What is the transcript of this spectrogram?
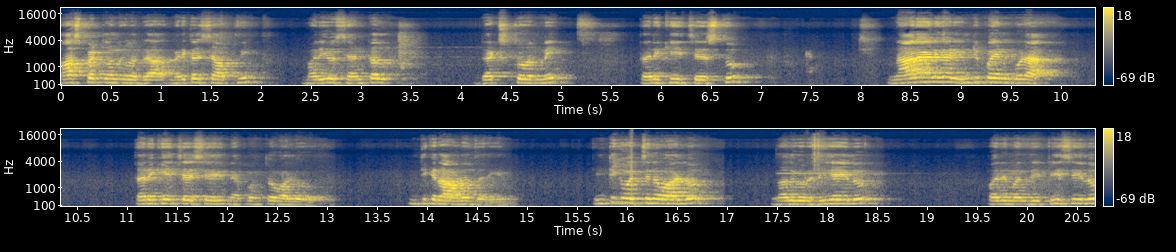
హాస్పిటల్ మెడికల్ షాప్ని మరియు సెంట్రల్ డ్రగ్ స్టోర్ని తనిఖీ చేస్తూ నారాయణ గారి ఇంటిపైన కూడా తనిఖీ చేసే నెపంతో వాళ్ళు ఇంటికి రావడం జరిగింది. ఇంటికి వచ్చిన వాళ్ళు నలుగురు సిఐలు పది మంది పీసీలు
